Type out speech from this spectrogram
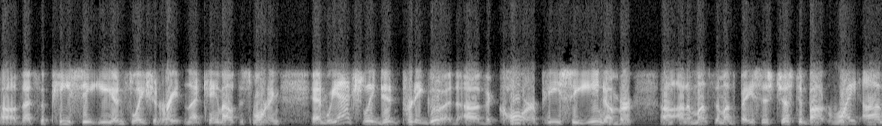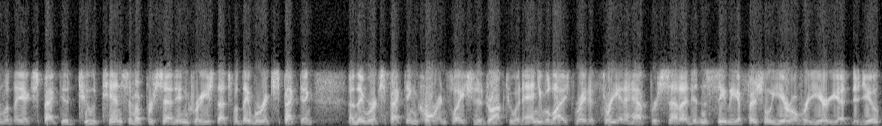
Uh, that's the PCE inflation rate, and that came out this morning. And we actually did pretty good. Uh, the core PCE number uh, on a month-to-month basis, just about right on what they expected, two tenths of a percent increase. That's what they were expecting, and they were expecting core inflation to drop to an annualized rate of three and a half percent. I didn't see the official year-over-year yet. Did you?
